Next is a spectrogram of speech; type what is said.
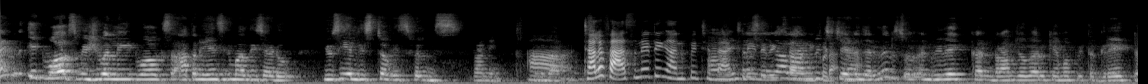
And it works visually it works అతను ఏం సినిమాలు తీశాడు? You see list of his films running చాలా ఫ్యాసినేటింగ్ అనిపించింది యాక్చువల్లీ ఇంట్రెస్టింగ్ లిరిక్స్ అలా అనిపించి చేయడం జరిగింది. So and Vivek and Ramjo గారు came up with great.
